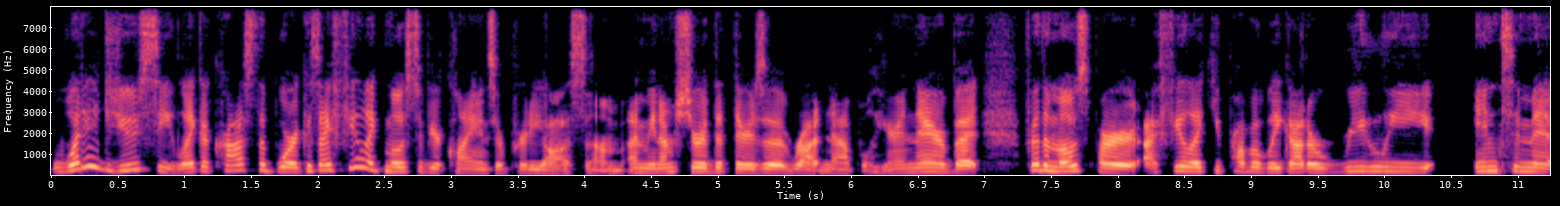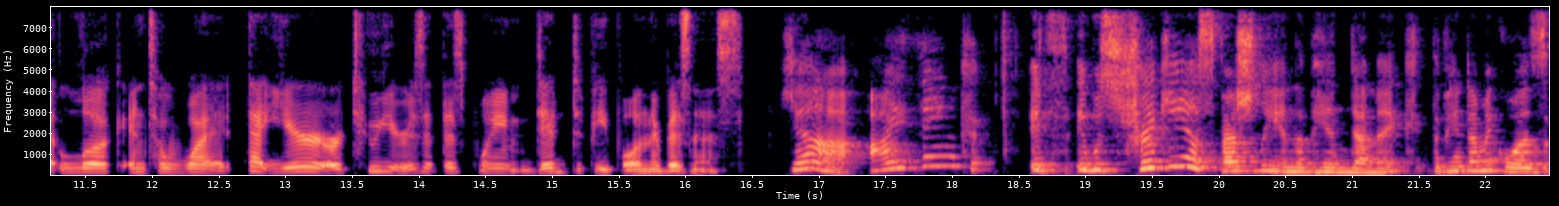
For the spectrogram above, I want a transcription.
What did you see like across the board? Because i feel like most of your clients are pretty awesome. I mean i'm sure that there's a rotten apple here and there but for the most part i feel like you probably got a really intimate look into what that year or two years at this point did to people in their business. Yeah i think it's it was tricky especially in the pandemic. The pandemic was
